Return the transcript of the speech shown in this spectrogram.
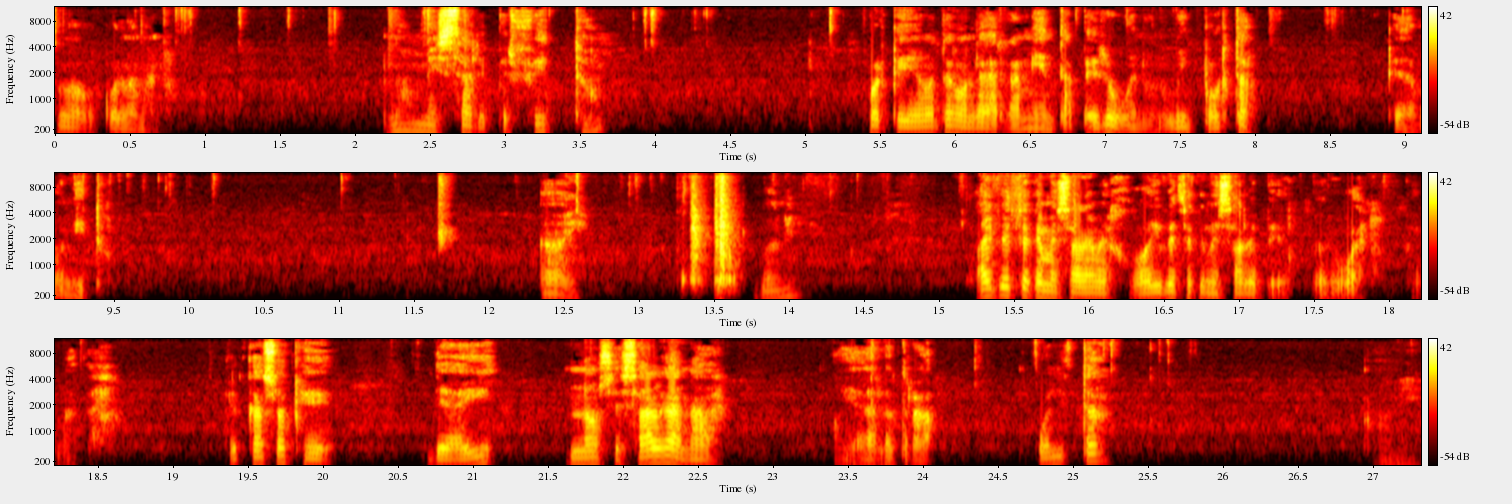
Lo hago con la mano. No me sale perfecto porque yo no tengo la herramienta pero bueno no me importa. Queda bonito ahí ¿Vale? hay veces que me sale mejor hay veces que me sale peor pero bueno qué más da el caso es que de ahí no se salga nada voy a darle otra vuelta ahí.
